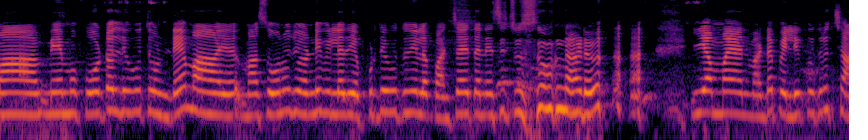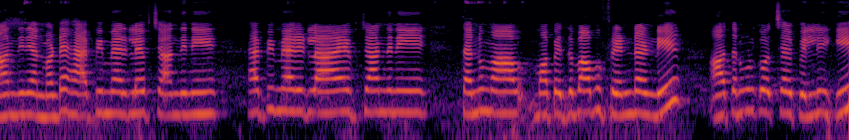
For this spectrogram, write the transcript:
మా మేము ఫోటోలు దిగుతుంటే మా మా సోను చూడండి వీళ్ళది ఎప్పుడు దిగుతుంది ఇలా పంచాయతీ అనేసి చూస్తూ ఉన్నాడు. ఈ అమ్మాయి అనమాట పెళ్ళి కూతురు చాందిని అనమాట happy married life Chandini. Happy married life Chandini. తను మా మా పెద్ద బాబు ఫ్రెండ్ అండి. అతను కూడా వచ్చారు పెళ్ళికి.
